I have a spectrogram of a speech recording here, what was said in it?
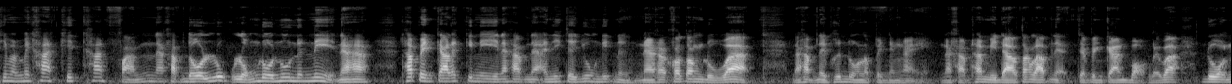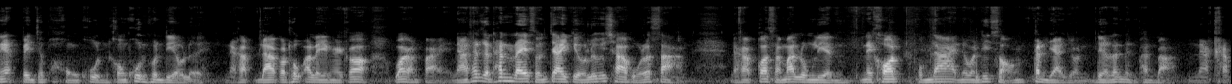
ที่มันไม่คาดคิดคาดฝันนะครับโดนลูกหลงโดนนู่นนั่นนี่นะฮะถ้าเป็นการกินีนะครับนะอันนี้จะยุ่งนิดหนึ่งนะครับก็ต้องดูว่านะครับในพื้นดวงเราเป็นยังไงนะครับ ถ้ามีดาวตั้งรับเนี่ยจะเป็นการบอกเลยว่าดวงเนี้ยเป็นเฉพาะของคุณของคุณคนเดียวเลย นะครับดาวกระทบอะไรยังไงก็ว่ากันไปนะถ้าเกิดท่านใดสนใจเกี่ยวกับเรื่องวิชาโหราศาสตร์นะครับก็สามารถลงเรียนในคอร์สผมได้ในวันที่ 2 กันยายนเดือนละ 1,000 บาทนะครับ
